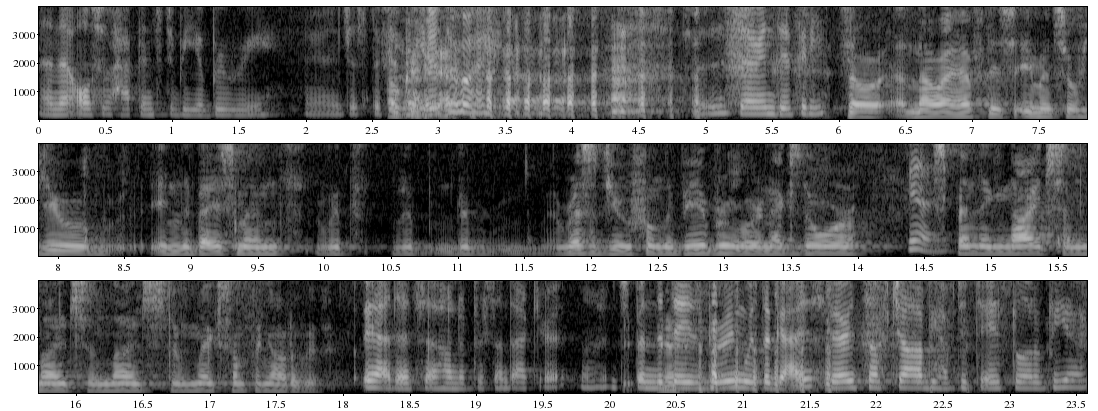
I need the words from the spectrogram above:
and there also happens to be a brewery uh, just a few Okay. meters away. so serendipity. So uh, now I have this image of you in the basement with the, the residue from the beer brewer next door, Yeah, spending nights and nights and nights to make something out of it. yeah, that's hundred percent accurate. Uh, spend the Yeah. days brewing with the guys. Very tough job. You have to taste a lot of beer.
